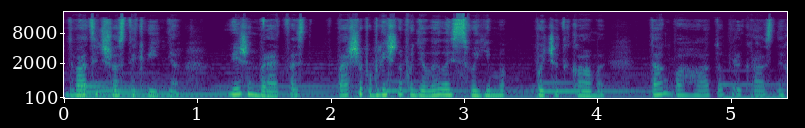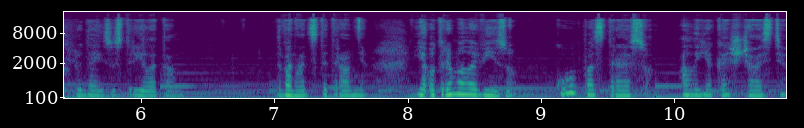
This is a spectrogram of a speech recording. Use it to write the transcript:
26 квітня. Vision Breakfast. Вперше публічно поділилась своїми початками. Так багато прекрасних людей зустріла там. 12 травня. Я отримала візу. Купа стресу, але яке щастя.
